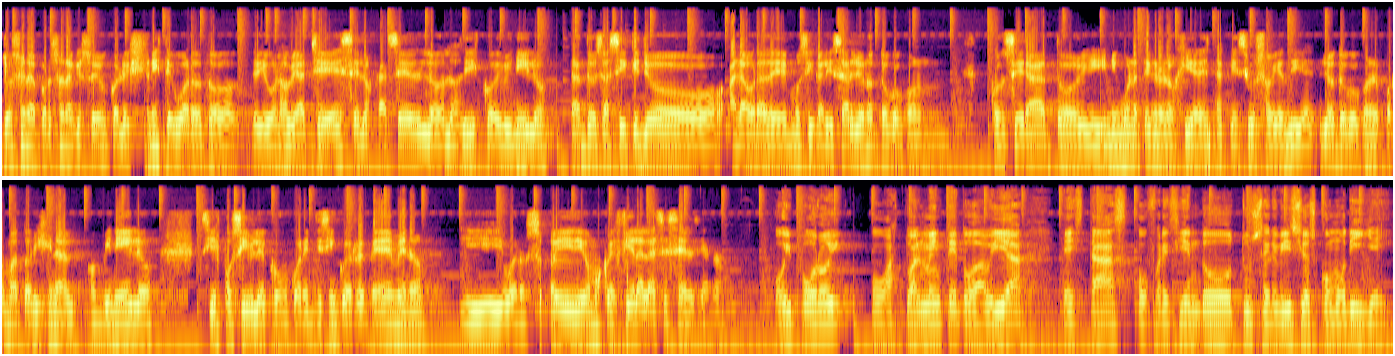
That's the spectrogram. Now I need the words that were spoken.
yo soy una persona que soy un coleccionista y guardo todo. Te digo, los VHS, los cassettes, los, discos de vinilo. Tanto es así que yo, a la hora de musicalizar, yo no toco con, con cerato y ninguna tecnología de estas que se usa hoy en día. Yo toco con el formato original, con vinilo, si es posible con 45 RPM, ¿no? Y bueno, soy, digamos que fiel a las esencias, ¿no? Hoy por hoy, o actualmente todavía estás ofreciendo tus servicios como DJ.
